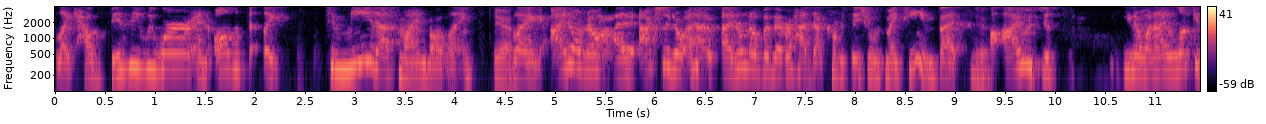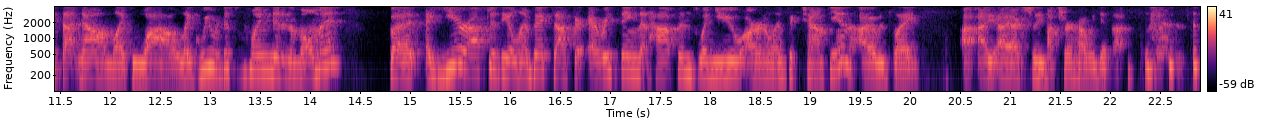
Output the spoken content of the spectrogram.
like how busy we were and all this stuff, like to me, that's mind boggling. Yeah. Like, I don't know. I actually don't have, I don't know if I've ever had that conversation with my team, but yeah. I was just, you know, when I look at that now, I'm like, wow, like we were disappointed in the moment, but a year after the Olympics, after everything that happens when you are an Olympic champion, I was like, I, I actually not sure how we did that.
